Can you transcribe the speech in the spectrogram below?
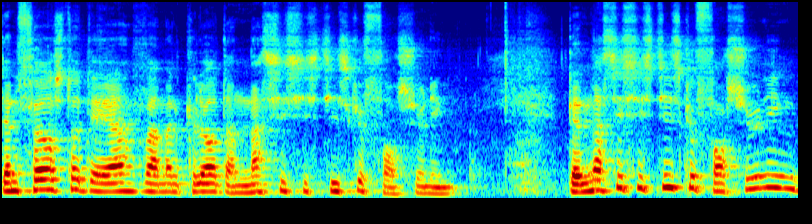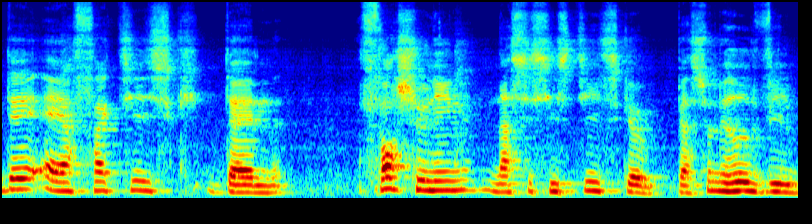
Den første, det er, hvad man kalder den narcissistiske forsyning. Den narcissistiske forsyning, det er faktisk den forsyning, narcissistiske personlighed vil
